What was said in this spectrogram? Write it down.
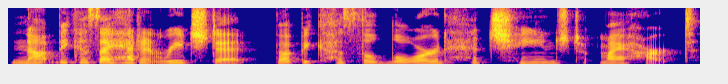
Not because I hadn't reached it, but because the Lord had changed my heart.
